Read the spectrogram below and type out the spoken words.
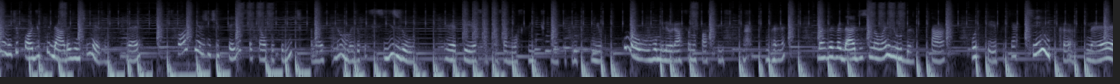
e a gente pode cuidar da gente mesmo, né? Só que a gente pensa que a autocrítica, né? Não, mas eu preciso é, ter essa, essa voz crítica, né? ser crítico meu. Como eu vou melhorar se eu não faço isso, né? Mas na verdade isso não ajuda, tá? Por quê? Porque a química, né,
